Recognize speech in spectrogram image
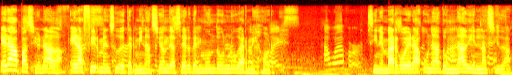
Era apasionada, era firme en su determinación de hacer del mundo un lugar mejor. Sin embargo, era una don nadie en la ciudad.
